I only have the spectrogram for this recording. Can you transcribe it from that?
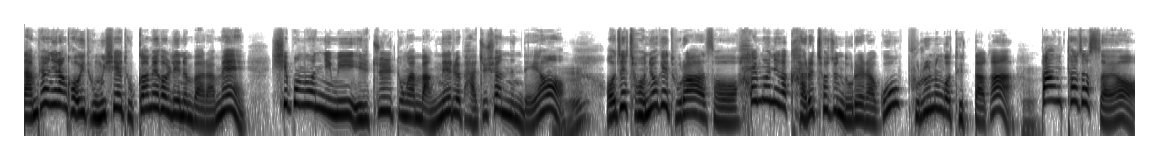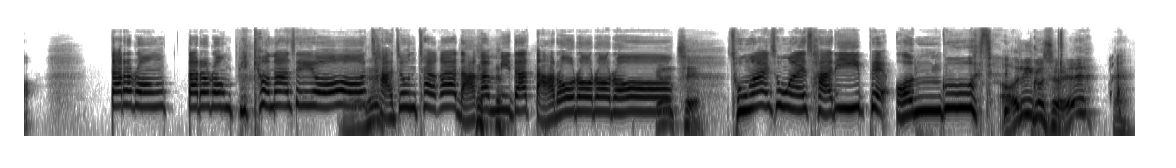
남편이랑 거의 동시에 독감에 걸리는 바람에 시부모님이 일주일 동안 막내를 봐주셨는데요. 음. 어제 저녁에 돌아와서 할머니가 가르쳐준 노래라고 부르는 거 듣다가 음. 빵 터졌어요. 따라렁 따라렁 비켜나세요. 네. 자전차가 나갑니다. 따러러러러. 그렇지. 송알송알 사리 잎에 언구. 언굿을. 네.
